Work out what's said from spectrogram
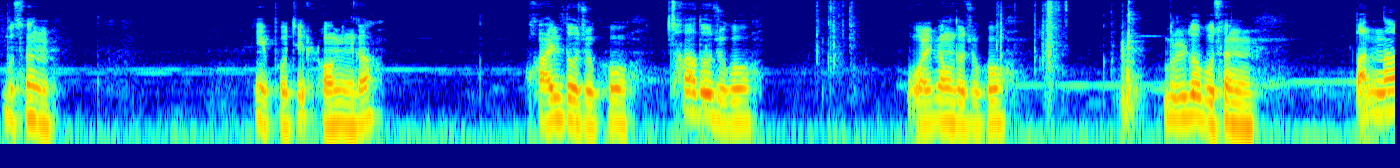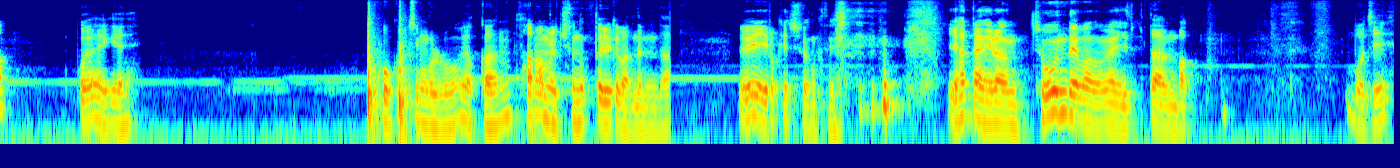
무슨 이게 뭐지 럼인가? 과일도 주고 차도 주고 월병도 주고 물도 무슨 빤나? 뭐야 이게 고급진 걸로 약간 사람을 주눅들게 만듭니다. 왜 이렇게 주눅들? 약간 이런 좋은 데만 오면 일단 막 뭐지?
